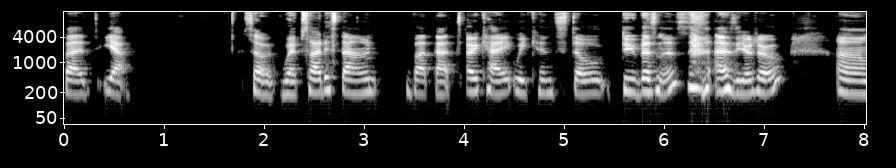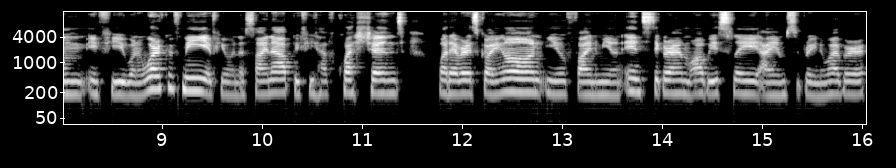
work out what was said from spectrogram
But yeah, so website is down, but that's okay. We can still do business as usual. Um, if you want to work with me, if you want to sign up, if you have questions, whatever is going on, you'll find me on Instagram. Obviously, I am Sabrina Weber.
